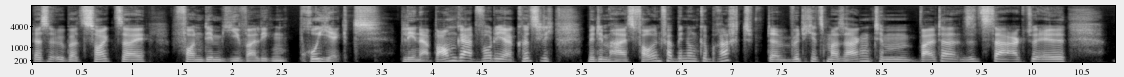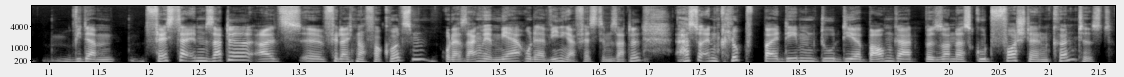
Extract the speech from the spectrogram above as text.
dass er überzeugt sei von dem jeweiligen Projekt. Lena Baumgart wurde ja kürzlich mit dem HSV in Verbindung gebracht. Da würde ich jetzt mal sagen, Tim Walter sitzt da aktuell wieder fester im Sattel als äh, vielleicht noch vor kurzem? Oder sagen wir mehr oder weniger fest im Sattel? Hast du einen Club, bei dem du dir Baumgart besonders gut vorstellen könntest?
